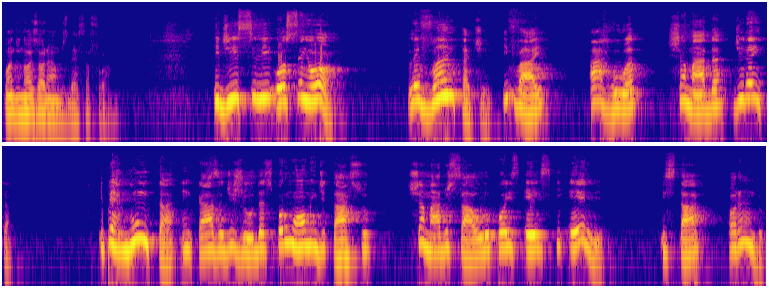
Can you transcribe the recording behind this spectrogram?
quando nós oramos dessa forma. E disse-lhe o Senhor: Levanta-te e vai à rua chamada direita. E pergunta em casa de Judas por um homem de Tarso chamado Saulo, pois eis que ele está orando.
